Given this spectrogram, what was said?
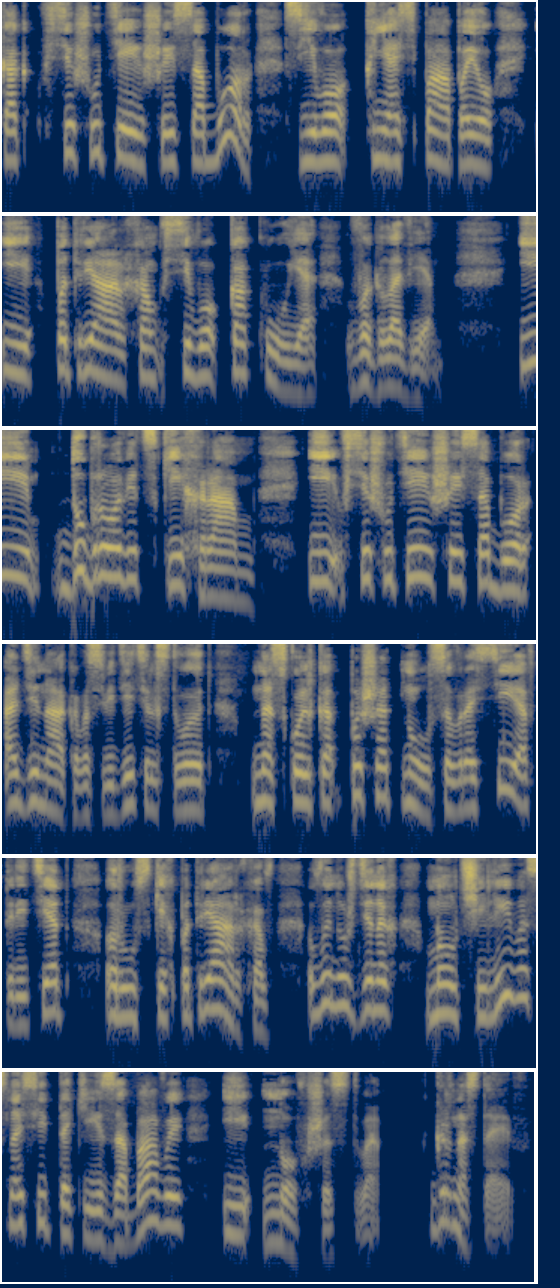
как Всешутейший собор с его князь-папою и патриархом всего Какуя во главе И Дубровицкий храм, и Всешутейший собор одинаково свидетельствуют, насколько пошатнулся в России авторитет русских патриархов, вынужденных молчаливо сносить такие забавы и новшества. Горностаев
